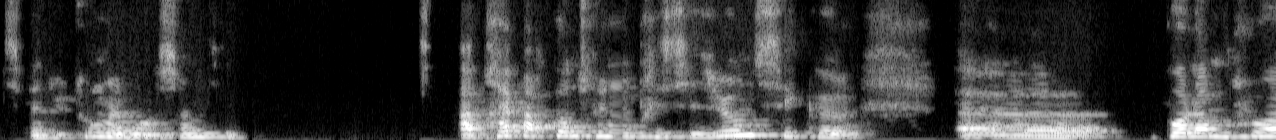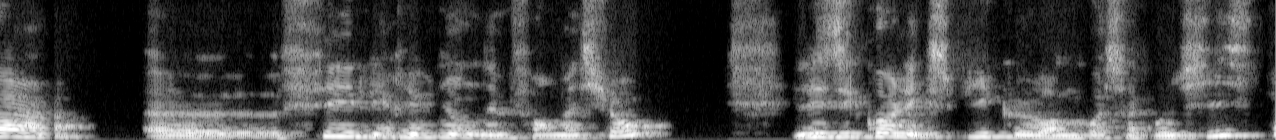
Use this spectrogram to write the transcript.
C'est pas du tout le même ressenti. Après, par contre, une précision, c'est que Pôle emploi fait les réunions d'information, les écoles expliquent en quoi ça consiste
